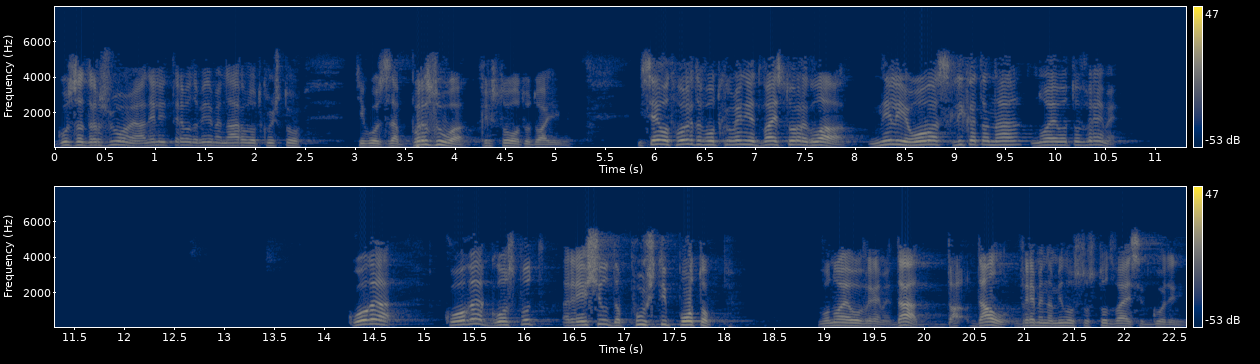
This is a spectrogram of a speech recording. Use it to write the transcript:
Го задржуваме, а нели треба да бидеме народот кој што ќе го забрзува Христовото доаѓање. И се отворите во Откровение 22 глава. Нели е ова сликата на Ноевото време? Кога, кога Господ решил да пушти потоп во Ноево време? Да, да дал време на милост 120 години.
